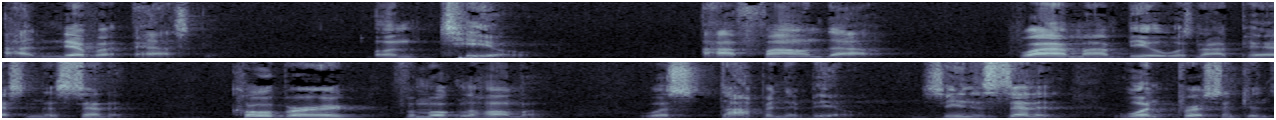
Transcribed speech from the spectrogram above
I never asked him until I found out why my bill was not passed in the Senate. Coburn from Oklahoma was stopping the bill. See, in the Senate, one person can,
